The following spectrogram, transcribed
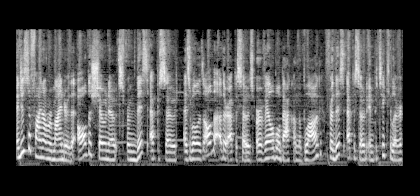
And just a final reminder that all the show notes from this episode, as well as all the other episodes are available back on the blog. For this episode in particular,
